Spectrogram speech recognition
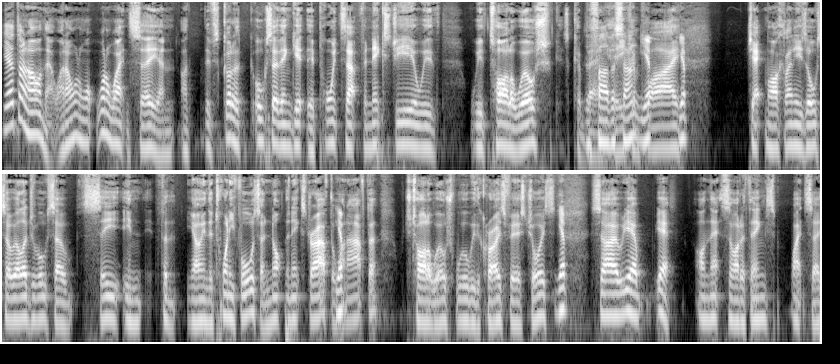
Yeah, I don't know on that one. I want to want to wait and see, and I, they've got to also then get their points up for next year with with Tyler Welsh, 'cause The father he son. can Yep. play. Yep. Jack Michael is also eligible, so see in for you know in the twenty four, so not the next draft, the Yep. one after, which Tyler Welsh will be the Crows' first choice. Yep. So yeah, yeah, on that side of things, wait and see.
